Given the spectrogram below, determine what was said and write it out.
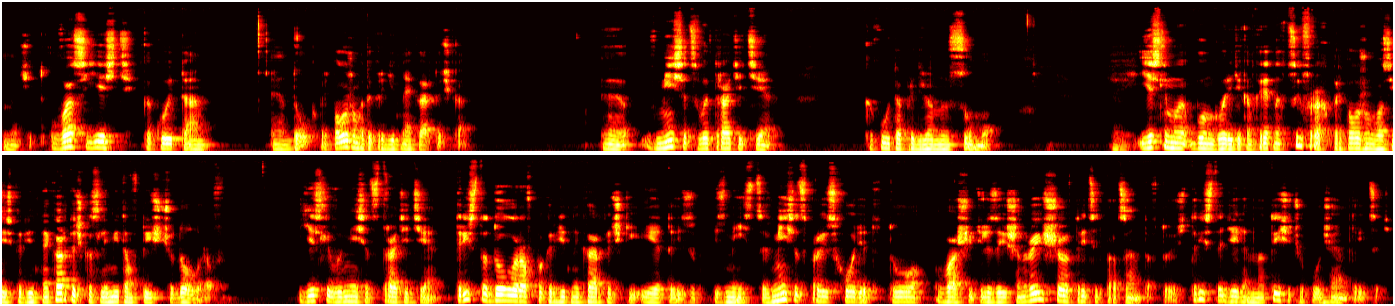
Значит, у вас есть какой-то долг, предположим, это кредитная карточка. В месяц вы тратите какую-то определенную сумму. Если мы будем говорить о конкретных цифрах, предположим, у вас есть кредитная карточка с лимитом в 1000 долларов – если вы в месяц тратите 300 долларов по кредитной карточке, и это из, из месяца в месяц происходит, то ваш utilization ratio 30%. То есть 300 делим на 1000, получаем 30.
